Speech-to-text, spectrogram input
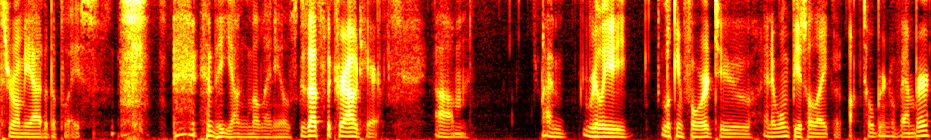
throw me out of the place, and the young millennials, because that's the crowd here. Um, I'm really looking forward to, and it won't be until like October, November,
